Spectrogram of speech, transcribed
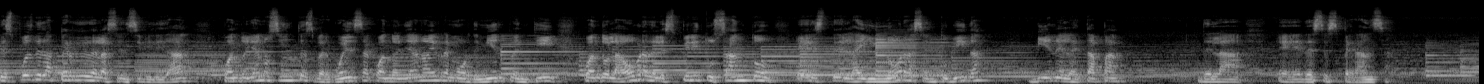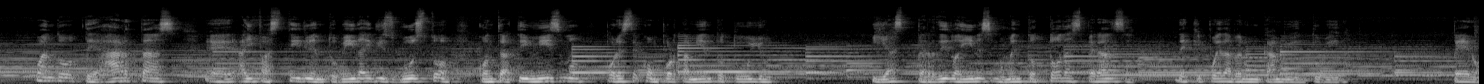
después de la pérdida de la sensibilidad, cuando ya no sientes vergüenza, cuando ya no hay remordimiento en ti, cuando la obra del Espíritu Santo este, la ignoras en tu vida, viene la etapa de la eh, desesperanza. Cuando te hartas, eh, hay fastidio en tu vida, hay disgusto contra ti mismo por ese comportamiento tuyo. Y has perdido ahí en ese momento toda esperanza de que pueda haber un cambio en tu vida. Pero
